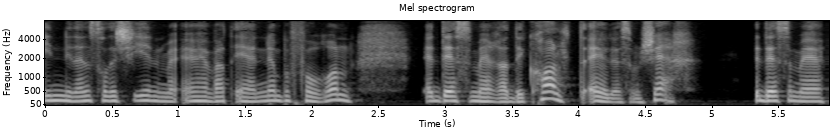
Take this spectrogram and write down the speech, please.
inn i den strategien vi har vært enige om på forhånd. Det som er radikalt, er jo det som skjer. det som er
